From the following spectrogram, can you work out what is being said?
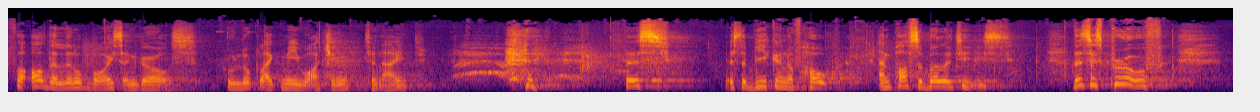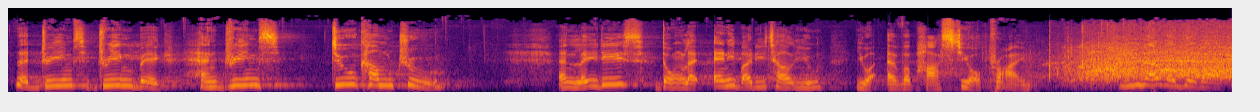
for all the little boys and girls who look like me watching tonight. this is a beacon of hope and possibilities. This is proof that dreams dream big and dreams do come true. And ladies, don't let anybody tell you you are ever past your prime. Never give up.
